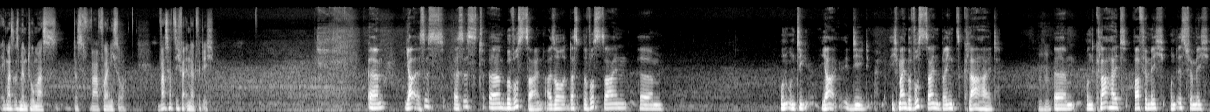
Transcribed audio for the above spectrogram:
irgendwas ist mit dem Thomas, das war vorher nicht so. Was hat sich verändert für dich? Ähm, ja, es ist, es ist äh, Bewusstsein. Also das Bewusstsein ähm, und, und die, ja, die, ich meine, Bewusstsein bringt Klarheit. Mhm. Ähm, und Klarheit war für mich und ist für mich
